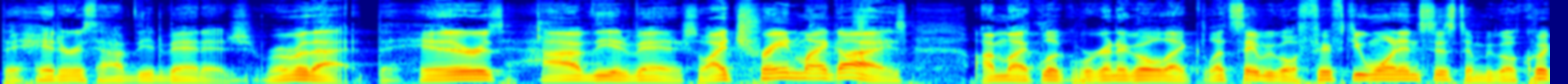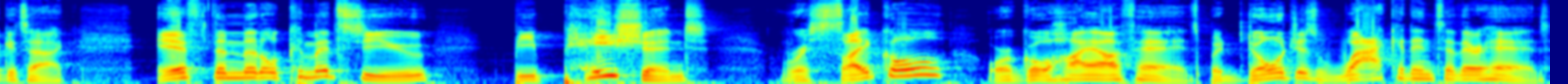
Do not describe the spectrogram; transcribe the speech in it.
the hitters have the advantage. Remember that. The hitters have the advantage. So I train my guys. I'm like, look, we're going to go like, let's say we go 51 in system, we go quick attack. If the middle commits to you, be patient, recycle, or go high off hands, but don't just whack it into their hands.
